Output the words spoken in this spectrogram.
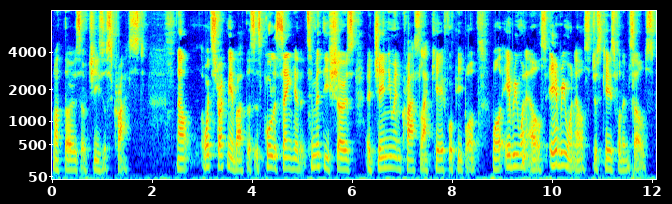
not those of Jesus Christ. Now, what struck me about this is Paul is saying here that Timothy shows a genuine Christ like care for people while everyone else, everyone else just cares for themselves.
